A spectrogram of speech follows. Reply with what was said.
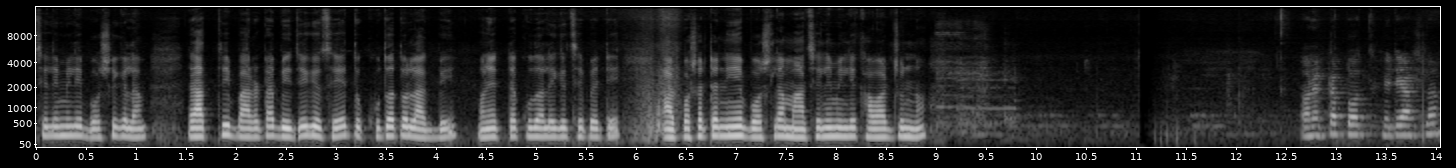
ছেলে মিলে বসে গেলাম। রাত্রি বারোটা বেজে গেছে, তো ক্ষুধা তো লাগবে, অনেকটা ক্ষুধা লেগেছে পেটে। আর প্রসাদটা নিয়ে বসলাম মা ছেলে মিলে খাওয়ার জন্য। অনেকটা পথ হেঁটে আসলাম।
